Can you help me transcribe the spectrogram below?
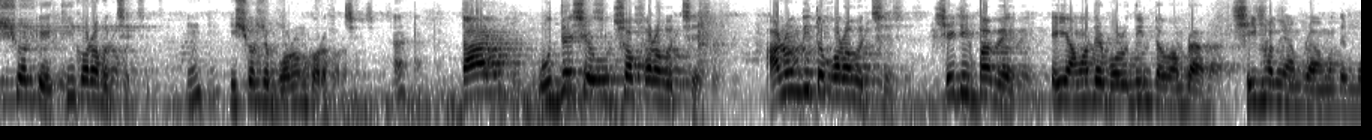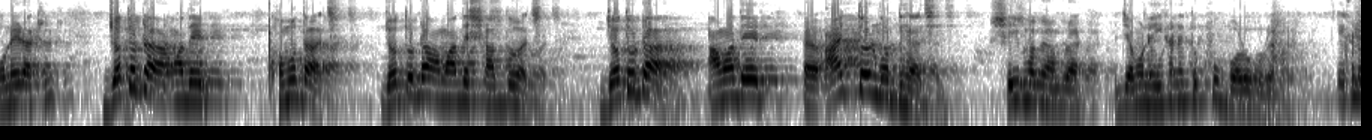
ঈশ্বরকে কি করা হচ্ছে? ঈশ্বরকে বরণ করা হচ্ছে। হ্যাঁ? তার উদ্দেশ্যে উৎসব করা হচ্ছে, আনন্দিত করা হচ্ছে। সেই ঠিকভাবে এই আমাদের বড়দিনটাও আমরা, সেইভাবে আমরা আমাদের মনে রাখি। যতটা আমাদের ক্ষমতা আছে, যতটা আমাদের সাধ্য আছে, যতটা আমাদের আয়ত্তর মধ্যে আছে, সেইভাবে আমরা, যেমন এইখানে তো খুব বড় করে হয়। এখানে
